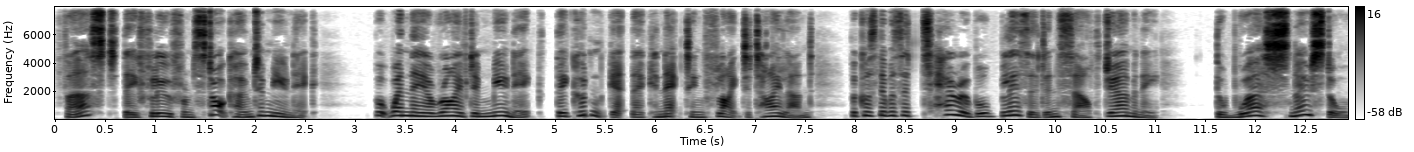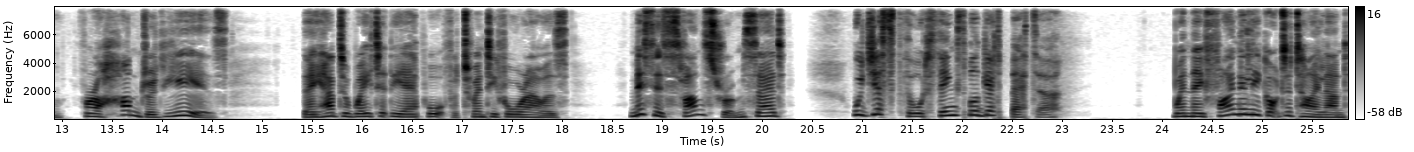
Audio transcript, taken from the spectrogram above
First, they flew from Stockholm to Munich, but when they arrived in Munich, they couldn't get their connecting flight to Thailand because there was a terrible blizzard in South Germany, the worst snowstorm for a hundred years. They had to wait at the airport for 24 hours. Mrs. Svanstrom said, We just thought things will get better. When they finally got to Thailand,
